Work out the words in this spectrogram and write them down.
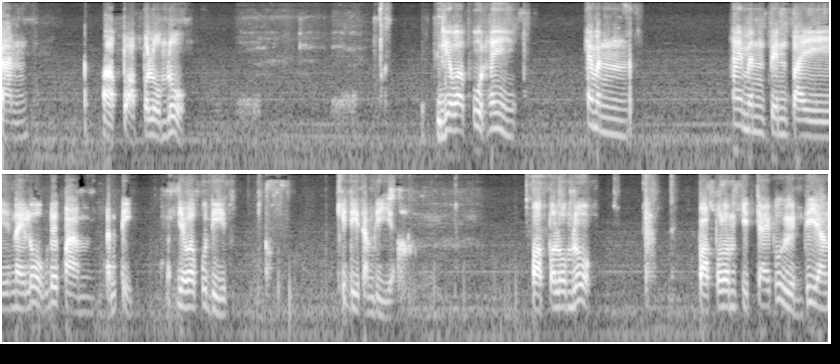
การอปลอบประโลมโลกเรียกว่าพูดให้ ให้มัน ให้มันเป็นไปในโลกด้วยความสันติ เรียกว่าพูดดี คิดดีทำดีอะปลอบประโลมโลกปลอบประโลมจิตใจผู้อื่นที่ยัง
